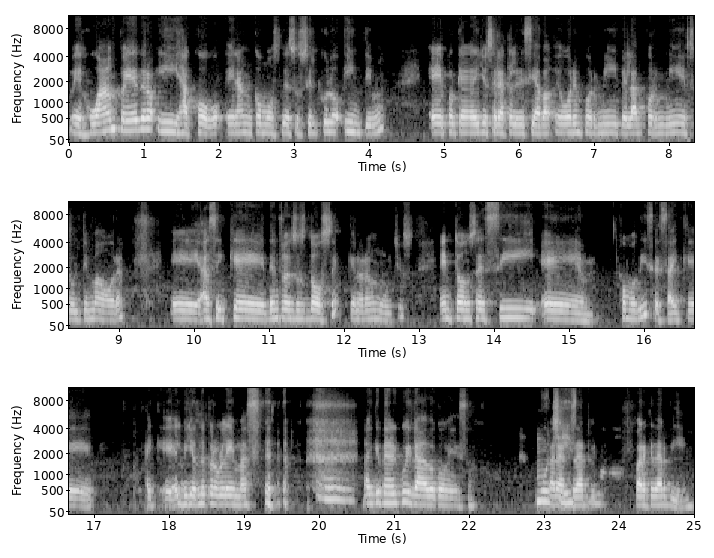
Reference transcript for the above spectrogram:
eh, Juan, Pedro y Jacobo eran como de su círculo íntimo eh, porque ellos era que le decía, oren por mí, velad por mí en su última hora. Eh, así que dentro de esos 12, que no eran muchos, entonces sí, eh, como dices, hay que, hay el millón de problemas, hay que tener cuidado con eso. Muchísimo. para quedar bien.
